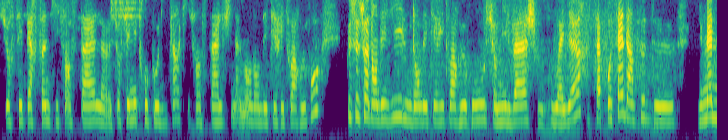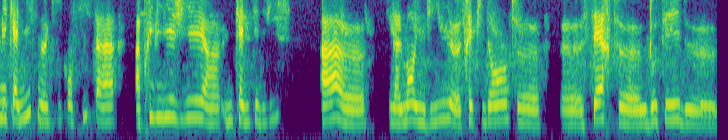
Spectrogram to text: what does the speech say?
sur ces personnes qui s'installent, euh, sur ces métropolitains qui s'installent finalement dans des territoires ruraux, que ce soit dans des îles ou dans des territoires ruraux, sur mille vaches ou, ailleurs, ça procède un peu du même mécanisme qui consiste à, privilégier une qualité de vie à finalement une vie trépidante, certes dotée de,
